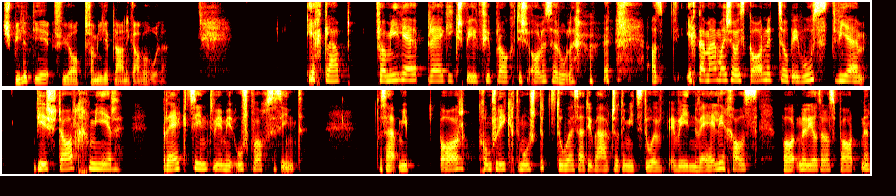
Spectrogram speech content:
spielen die für die Familienplanung auch eine Rolle? Ich glaube, die Familienprägung spielt für praktisch alles eine Rolle. Also ich glaube, manchmal ist uns gar nicht so bewusst, wie, wie stark wir prägt sind, wie wir aufgewachsen sind. Das hat mit ein paar Konfliktmuster zu tun. Es hat überhaupt schon damit zu tun, wen wähle ich als Partnerin oder als Partner.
